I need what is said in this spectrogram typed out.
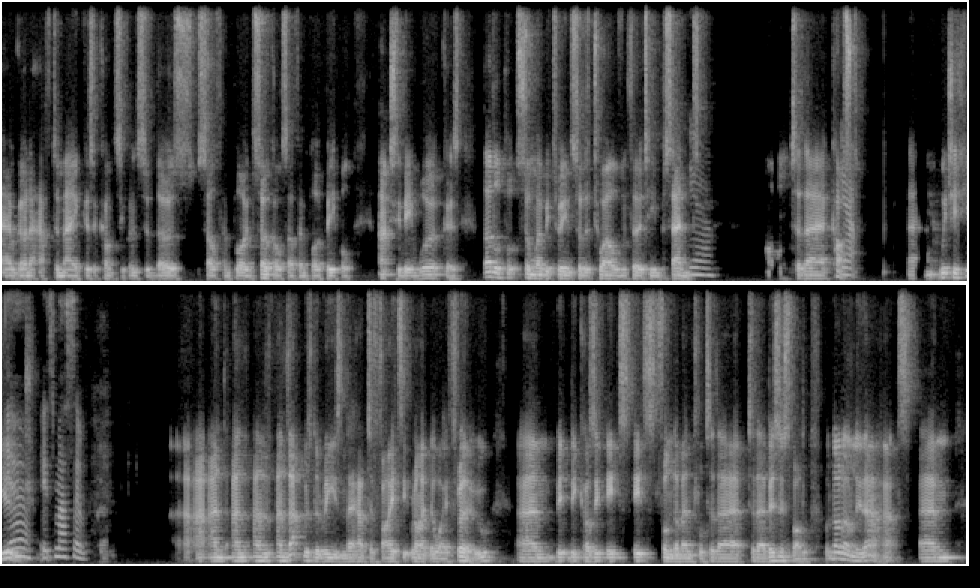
now going to have to make as a consequence of those self-employed so-called self-employed people actually being workers that'll put somewhere between sort of 12 and 13 percent yeah to their cost, yeah. um, which is huge. Yeah, it's massive. Uh, and, and and and that was the reason they had to fight it right the way through, um, because it, it's it's fundamental to their to their business model. But not only that. Um,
